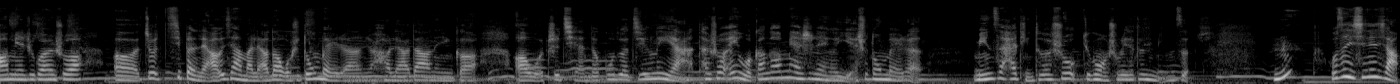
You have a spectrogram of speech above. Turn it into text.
后面试官说，呃，就基本聊一下嘛，聊到我是东北人，然后聊到那个，呃，我之前的工作经历啊。他说，哎，我刚刚面试那个也是东北人。名字还挺特殊，就跟我说了一下他的名字。嗯，我自己心里想，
